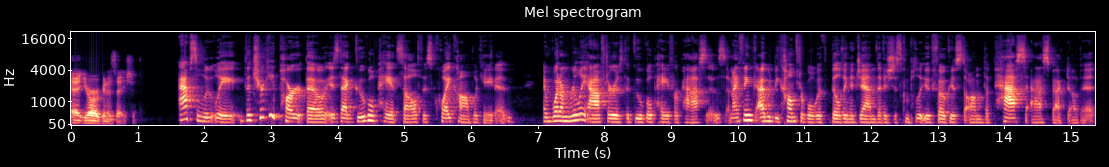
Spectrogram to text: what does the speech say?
at your organization? Absolutely. The tricky part, though, is that Google Pay itself is quite complicated. And what I'm really after is the Google Pay for passes. And I think I would be comfortable with building a gem that is just completely focused on the pass aspect of it.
